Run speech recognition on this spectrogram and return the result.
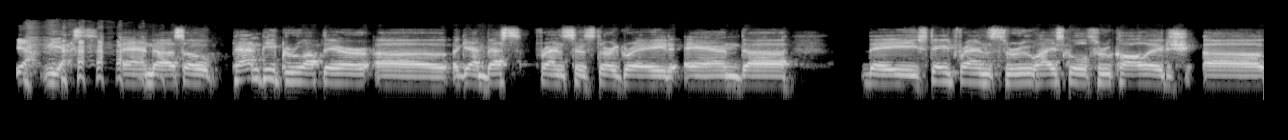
Yeah. yes. and uh, so Pat and Pete grew up there. Uh, again, best friends since third grade, and uh, they stayed friends through high school, through college, uh,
